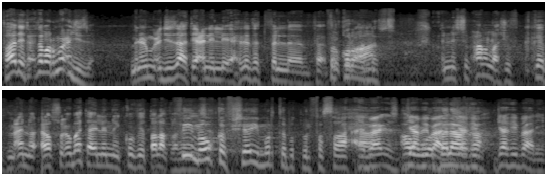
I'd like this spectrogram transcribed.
فهذه تعتبر معجزة. من المعجزات يعني اللي أحدثت في ال- في, في القرآن القرآن. نفسه. إن سبحان الله شوف كيف مع إنه على صعوبتها إلا إنه يكون في طلاقه في. موقف شيء مرتبط بالفصاحة جاء في أو بالي جاء في, بلاغة. جاء في بالي.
